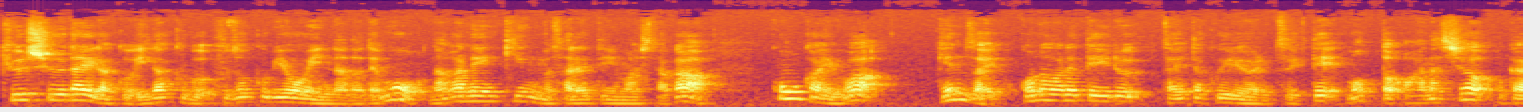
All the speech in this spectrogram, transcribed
九州大学医学部附属病院などでも長年勤務されていましたが今回は現在行われている在宅医療についてもっとお話を伺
